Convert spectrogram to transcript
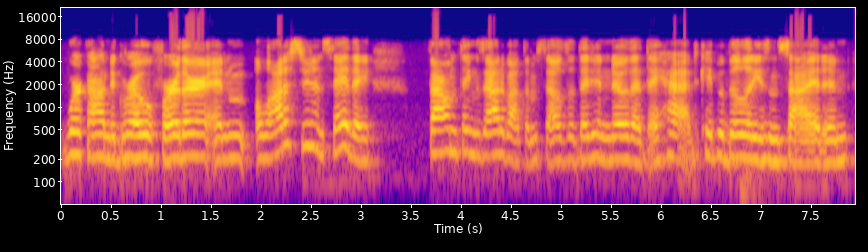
work on to grow further and a lot of students say they found things out about themselves that they didn't know that they had capabilities inside and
